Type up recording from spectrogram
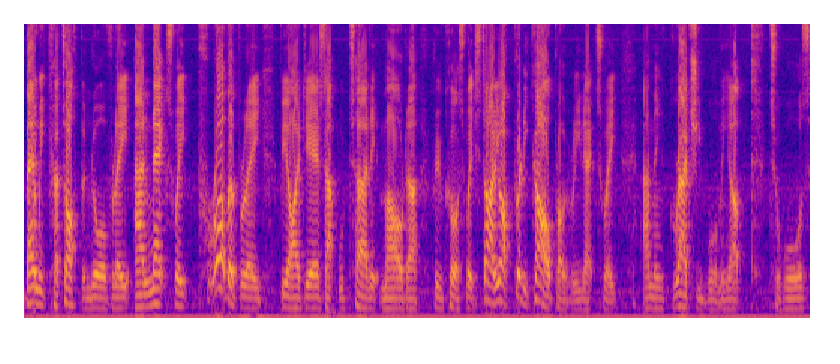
Then we cut off the northerly, and next week probably the idea is that we'll turn it milder through the course of the week. Starting off pretty cold probably next week, and then gradually warming up towards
